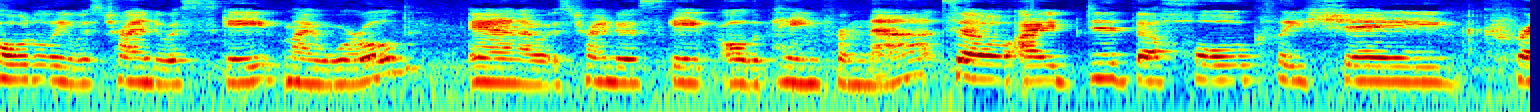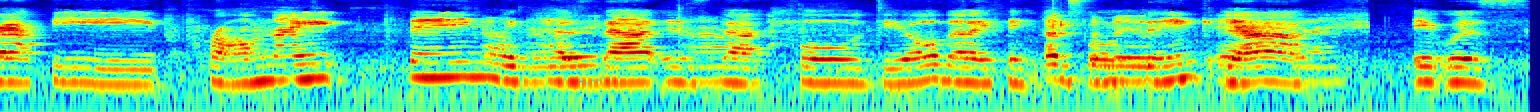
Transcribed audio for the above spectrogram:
totally was trying to escape my world and I was trying to escape all the pain from that. So I did the whole cliche crappy prom night thing Oh, because really? that is Wow. that whole deal that I think That's people think. Yeah, Yeah, It was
